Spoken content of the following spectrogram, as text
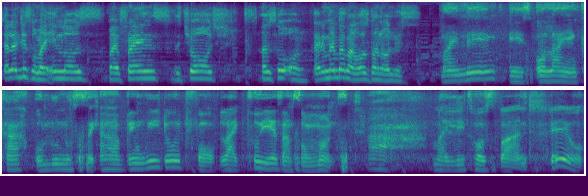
challenges for my in-laws, my friends, the church, and so on. I remember my husband always. My name is Olayinka Olunose. I have been widowed for like two years and some months. Ah my late husband. Hey, oh,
